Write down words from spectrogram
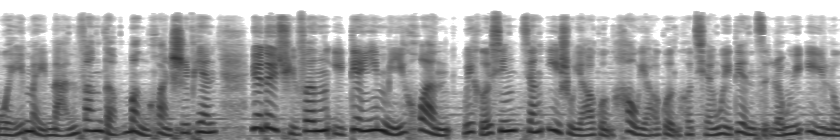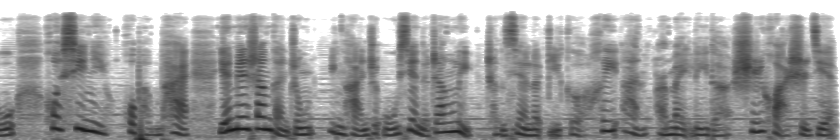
唯美南方的梦幻诗篇。乐队曲风以电音迷幻为核心，将艺术摇滚、后摇滚和前卫电子融于一炉，或细腻，或澎湃，延绵伤感中蕴含着无限的张力，呈现了一个黑暗而美丽的诗化世界。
